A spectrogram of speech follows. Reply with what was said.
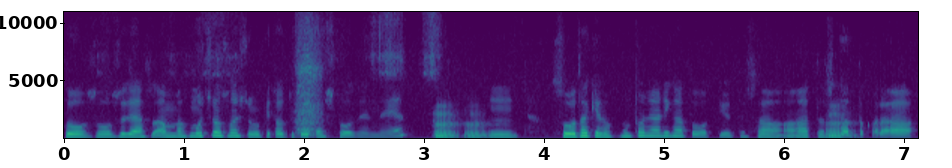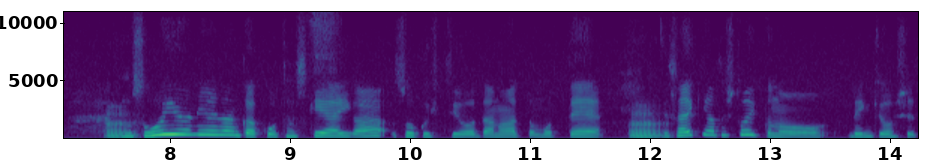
そうそう、それであんま、もちろんその人も受け取ってくれたし、当然ね。うんうん。うん。そう、だけど本当にありがとうって言ってさ、助かったから、うん。もうそういうね、なんかこう、助け合いがすごく必要だなと思って、うん。で最近私、 TOEIC の勉強して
